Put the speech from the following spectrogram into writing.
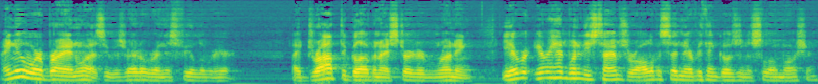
I knew where Brian was. He was right over in this field over here. I dropped the glove, and I started running. You ever, you ever had one of these times where all of a sudden everything goes into slow motion?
